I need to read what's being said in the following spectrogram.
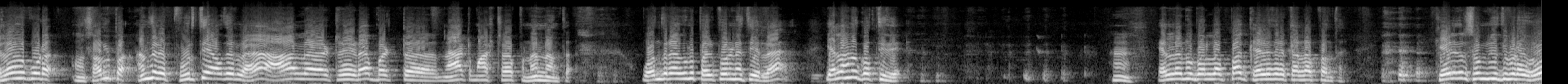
ಎಲ್ಲವೂ ಕೂಡ ಒಂದು ಸ್ವಲ್ಪ ಅಂದರೆ ಪೂರ್ತಿ ಯಾವುದಿಲ್ಲ all trade but not master of none ಅಂತ. ಒಂದ್ರಾಗೂ ಪರಿಪೂರ್ಣತೆ ಇಲ್ಲ. ಎಲ್ಲನೂ ಗೊತ್ತಿದೆ. ಹಾಂ ಎಲ್ಲನೂ ಬಲ್ಲಪ್ಪ ಕೇಳಿದ್ರೆ ಕಲ್ಲಪ್ಪ ಅಂತ. ಕೇಳಿದ್ರೆ ಸುಮ್ಮನೆ ಇದ್ದು ಬಿಡೋದು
